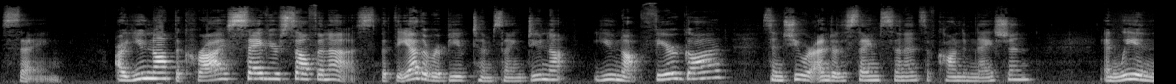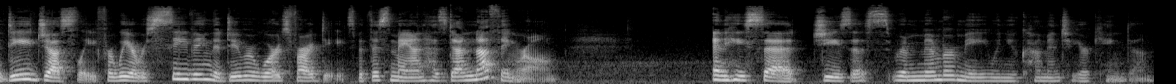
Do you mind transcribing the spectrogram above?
saying, Are you not the Christ? Save yourself and us. But the other rebuked him, saying, Do not you not fear God, since you are under the same sentence of condemnation? And we indeed justly, for we are receiving the due rewards for our deeds. But this man has done nothing wrong. And he said, Jesus, remember me when you come into your kingdom.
